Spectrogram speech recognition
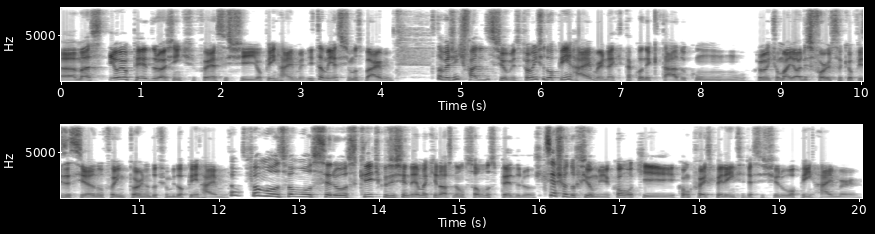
Uh, mas eu e o Pedro, a gente foi assistir Oppenheimer e também assistimos Barbie. Talvez a gente fale dos filmes, principalmente do Oppenheimer, né, que tá conectado com provavelmente o maior esforço que eu fiz esse ano foi em torno do filme do Oppenheimer. Então, vamos, vamos ser os críticos de cinema que nós não somos, Pedro. O que, que você achou do filme? Como que, como que foi a experiência de assistir o Oppenheimer?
